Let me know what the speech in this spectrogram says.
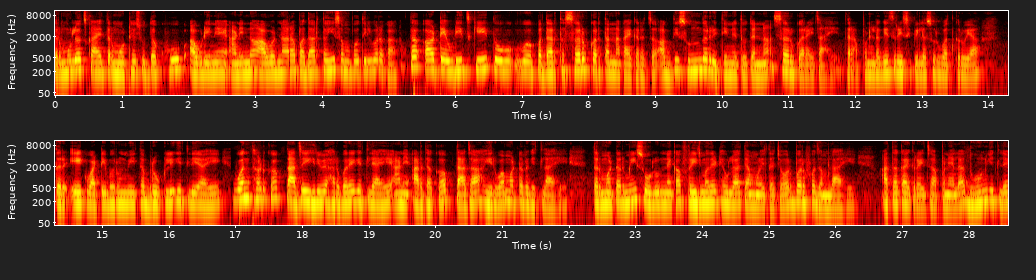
तर मुलंच काय तर मोठेसुद्धा खूप आवडीने आणि न आवडणारा पदार्थही संपवतील बरं का? फक्त अट एवढीच की तो पदार्थ सर्व करताना काय करायचं? अगदी सुंदर रीतीने तो त्यांना सर्व करायचा आहे. तर आपण लगेच रेसिपीला सुरुवात करूया. तर एक वाटी भरून मी इथं ब्रोकली घेतली आहे. वन थर्ड कप ताजे हिरवे हरभरे घेतले आहे आणि अर्धा कप ताजा हिरवा मटर घेतला आहे. तर मटर मी सोलून नाही का फ्रीजमध्ये ठेवला त्यामुळे त्याच्यावर बर्फ जमला आहे. आता काय करायचं आपण याला धुवून घेतले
